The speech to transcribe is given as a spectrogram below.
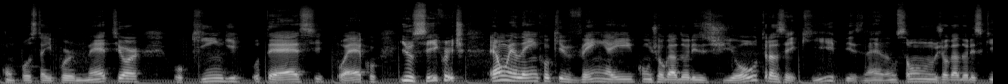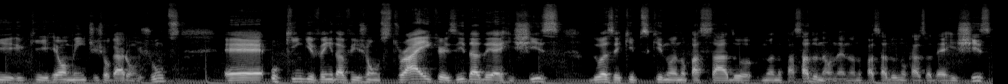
Composto aí por Meteor, o King, o TS, o Echo e o Secret. É um elenco que vem aí com jogadores de outras equipes, né? Não são jogadores que, que realmente jogaram juntos. É, o King vem da Vision Strikers e da DRX, duas equipes que no ano passado, no ano passado não, né? No ano passado, no caso, a DRX,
